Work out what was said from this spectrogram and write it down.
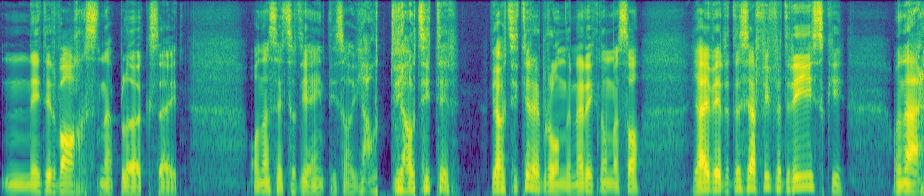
nicht Erwachsenen, blöd gesagt. Und dann sagt so die eine so, ja, wie alt seid ihr? Wie alt seid ihr, Herr Brunner? Und dann ich nur so, ja, ich werde das Jahr 35. Und dann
